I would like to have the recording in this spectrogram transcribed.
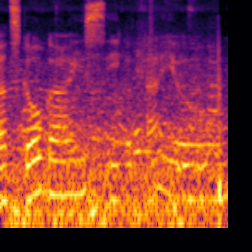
Let's go guys. Ikot tayo.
